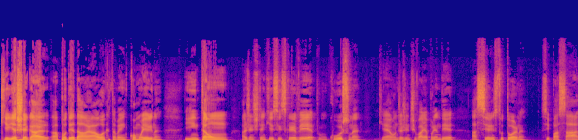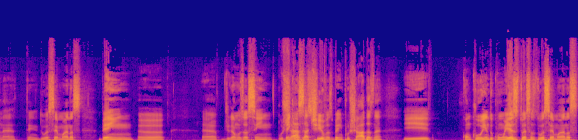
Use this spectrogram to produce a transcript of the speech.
queria chegar a poder dar aula também como ele, né? E então a gente tem que se inscrever para um curso, né? Que é onde a gente vai aprender a ser instrutor, né? Se passar, né? Tem duas semanas bem, uh, uh, digamos assim, puxadas. bem cansativas, bem puxadas, né? E concluindo com êxito essas duas semanas,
